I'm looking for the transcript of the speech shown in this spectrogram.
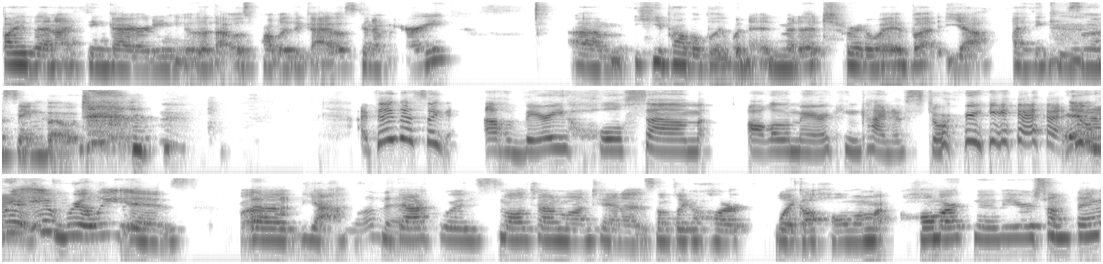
by then I think I already knew that that was probably the guy I was going to marry. Um, he probably wouldn't admit it right away, but yeah, I think he's in the same boat. I feel like that's like a very wholesome, all American kind of story. it, re- it really is. Uh, yeah, backwoods, small town Montana. It sounds like a heart, like a Hallmark Hallmark movie or something.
